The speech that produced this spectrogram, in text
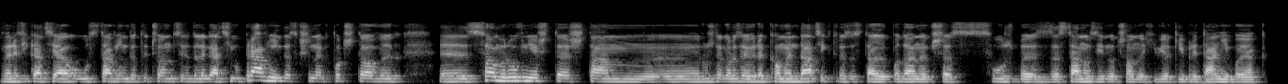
weryfikacja ustawień dotyczących delegacji uprawnień do skrzynek pocztowych. E, są również też tam e, różnego rodzaju rekomendacje, które zostały podane przez służby ze Stanów Zjednoczonych i Wielkiej Brytanii, bo jak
